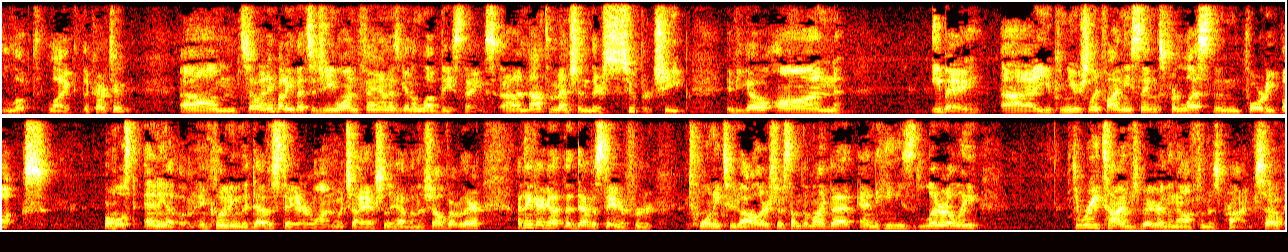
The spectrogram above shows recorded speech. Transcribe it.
looked like the cartoon. Um, so anybody that's a G1 fan is going to love these things. Uh, not to mention they're super cheap. If you go on eBay, uh, you can usually find these things for less than 40 bucks. Almost any of them, including the Devastator one, which I actually have on the shelf over there. I think I got the Devastator for $22 or something like that, and he's literally three times bigger than Optimus Prime. So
